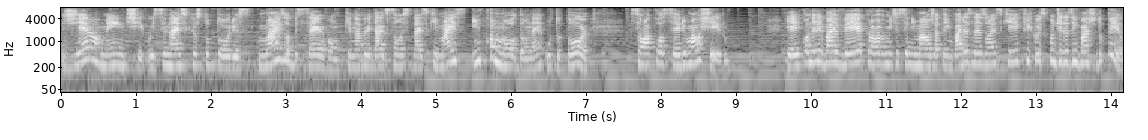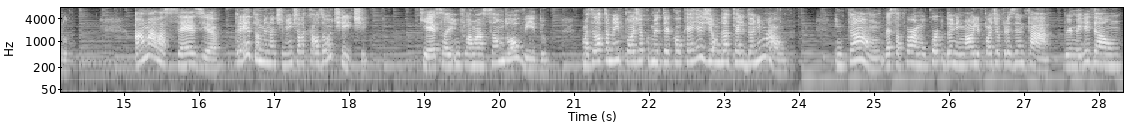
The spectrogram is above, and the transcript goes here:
geralmente os sinais que os tutores mais observam, que na verdade são os sinais que mais incomodam né, o tutor, são a coceira e o mau cheiro. E aí, quando ele vai ver, provavelmente esse animal já tem várias lesões que ficam escondidas embaixo do pelo. A malacésia, predominantemente, ela causa otite, que é essa inflamação do ouvido. Mas ela também pode acometer qualquer região da pele do animal. Então, dessa forma, o corpo do animal ele pode apresentar vermelhidão,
